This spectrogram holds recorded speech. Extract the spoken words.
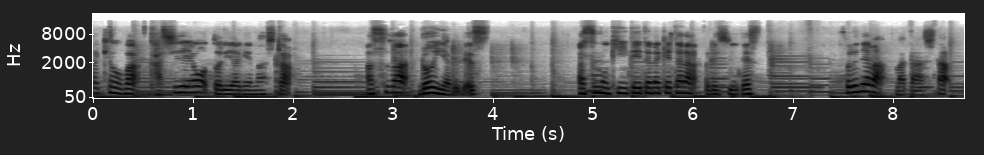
あ今日は貸し絵を取り上げました。明日はロイヤルです。明日も聞いていただけたら嬉しいです。それではまた明日。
